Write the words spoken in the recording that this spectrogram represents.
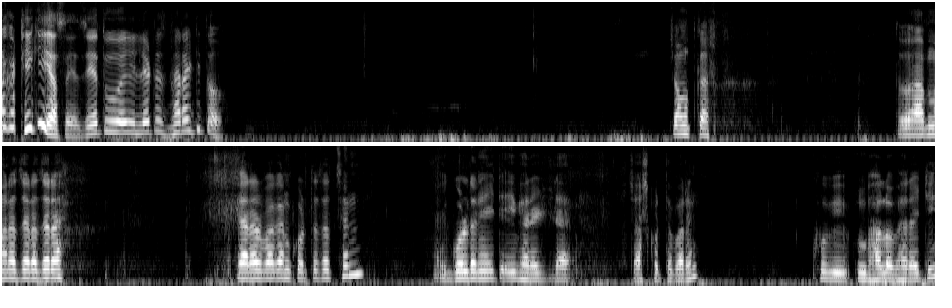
টাকা ঠিকই আছে, যেহেতু এই লেটেস্ট ভ্যারাইটি তো। চমৎকার। তো আপনারা যারা যারা চারার বাগান করতে চাচ্ছেন, এই গোল্ডেন এইট এই ভ্যারাইটিটা চাষ করতে পারেন। খুবই ভালো ভ্যারাইটি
